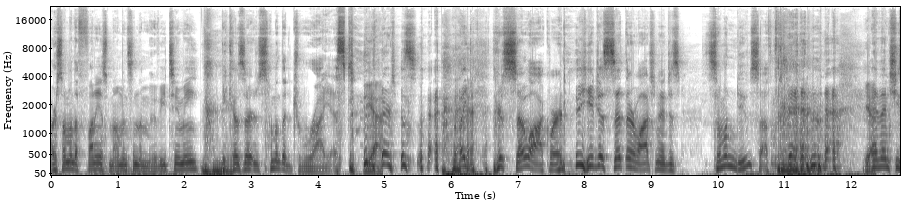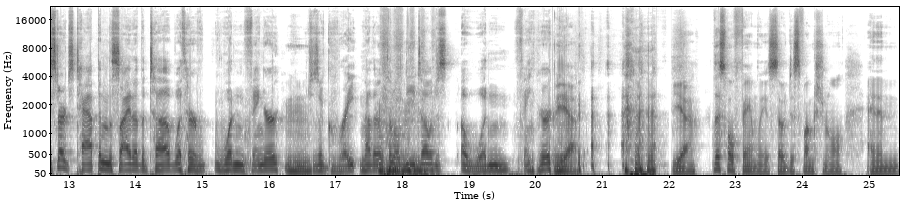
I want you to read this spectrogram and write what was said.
are some of the funniest moments in the movie to me because they're some of the driest. Yeah. they're just like they're so awkward. you just sit there watching it, just someone do something. Yeah. And then she starts tapping the side of the tub with her wooden finger, which is a great another little detail, just a wooden finger. Yeah. yeah. This whole family is so dysfunctional, and then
